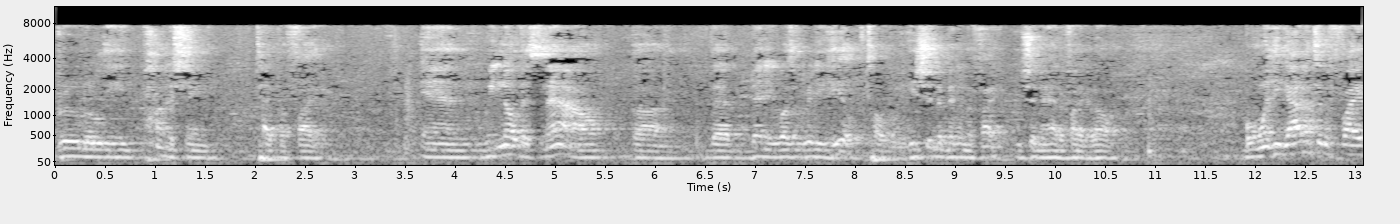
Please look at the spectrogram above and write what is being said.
brutally punishing type of fighter. And we know this now um, that Benny wasn't really healed totally. He shouldn't have been in the fight. He shouldn't have had a fight at all. But when he got into the fight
